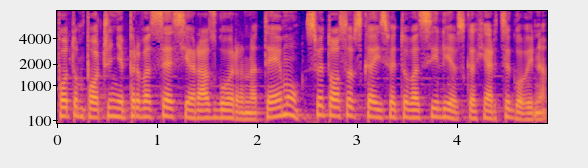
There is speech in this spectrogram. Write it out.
Potom počinje prva sesija razgovora na temu Svetosavska i Svetovasilijevska Hercegovina.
